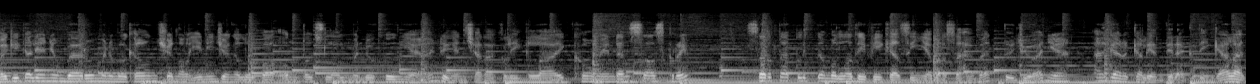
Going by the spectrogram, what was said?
Bagi kalian yang baru menemukan channel ini, jangan lupa untuk selalu mendukungnya dengan cara klik like, komen, dan subscribe serta klik tombol notifikasinya bersahabat tujuannya agar kalian tidak ketinggalan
